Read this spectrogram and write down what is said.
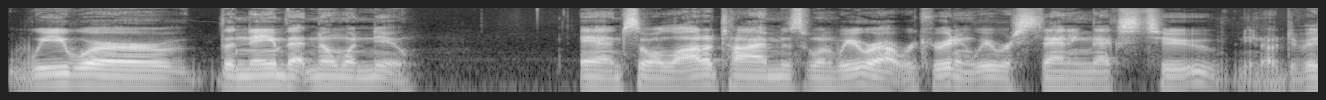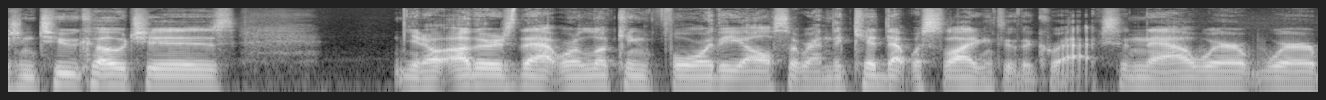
we were the name that no one knew. And so a lot of times when we were out recruiting, we were standing next to, you know, Division two coaches, you know, others that were looking for the also ran the kid that was sliding through the cracks. And now we're we're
